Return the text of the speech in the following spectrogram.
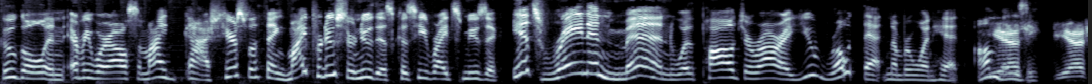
Google and everywhere else, and my gosh, here's the thing. My producer knew this because he writes music. It's Raining Men with Paul Jabara. You wrote that number one hit. Amazing. Yes, yes,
